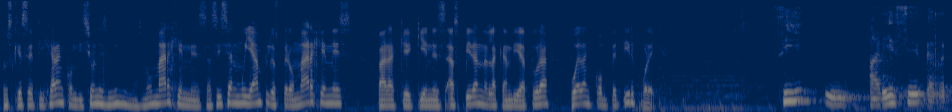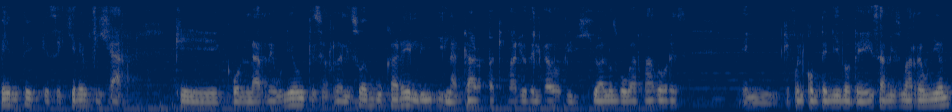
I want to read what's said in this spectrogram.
pues que se fijaran condiciones mínimas, ¿no? Márgenes, así sean muy amplios, pero márgenes para que quienes aspiran a la candidatura puedan competir por ella. Sí, parece de repente que se quieren fijar que con la reunión que se realizó en Bucareli y la carta que Mario Delgado dirigió a los gobernadores, en, que fue el contenido de esa misma reunión,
